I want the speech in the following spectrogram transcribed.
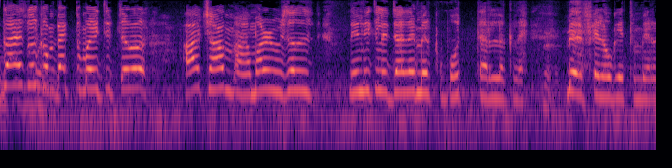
Guys welcome back to my YouTube channel आज हम हमारा रिज़ल्ट लेने के लिए जा रहे हैं। मेरे को बहुत डर लग रहा है। मैं फेल हो गई तो मेरे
